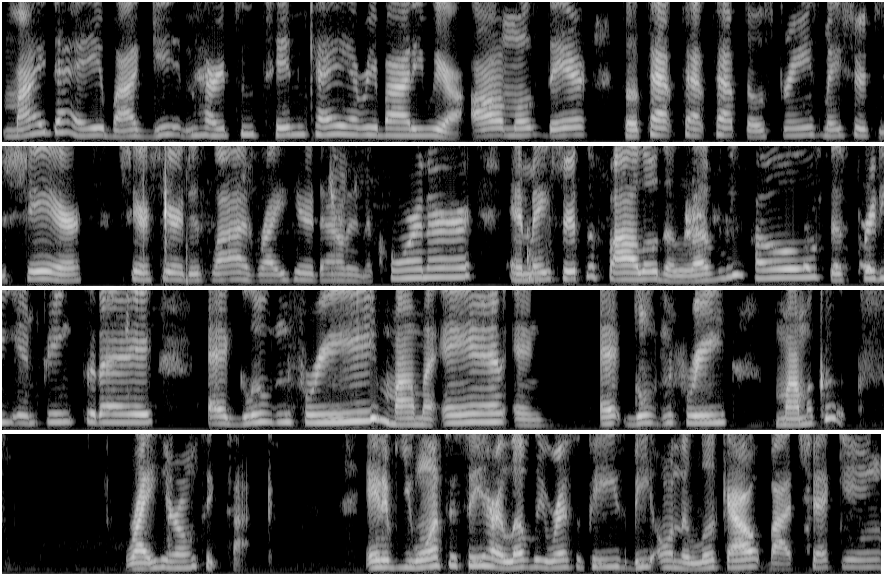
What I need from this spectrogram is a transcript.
my day by getting her to 10K, everybody. We are almost there. So tap, tap, tap those screens. Make sure to share, share, share this live right here down in the corner. And make sure to follow the lovely host that's pretty in pink today at Gluten Free Mama Ann and at Gluten Free Mama Cooks right here on TikTok. And if you want to see her lovely recipes, be on the lookout by checking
